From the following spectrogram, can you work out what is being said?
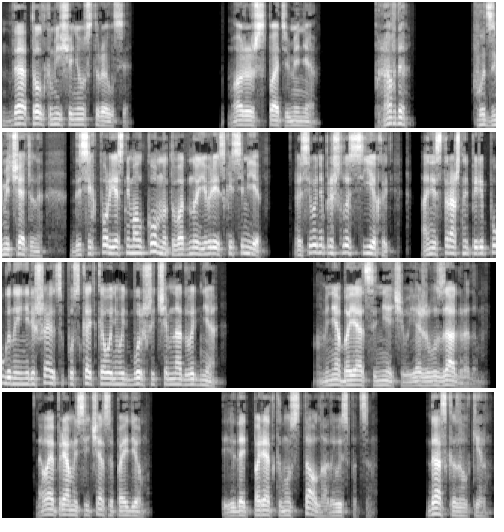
«Да, толком еще не устроился. Можешь спать у меня. Правда? Вот замечательно. До сих пор я снимал комнату в одной еврейской семье, а сегодня пришлось съехать. Они страшно перепуганы и не решаются пускать кого-нибудь больше, чем на два дня. У меня бояться нечего, я живу за городом. Давай прямо сейчас и пойдем. Ты, видать, порядком устал, надо выспаться. Да, сказал Керн.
